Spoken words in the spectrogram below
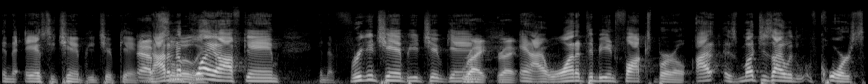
in the AFC Championship game, not in a playoff game, in the friggin' championship game. Right, right. And I want it to be in Foxborough. I, as much as I would, of course,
